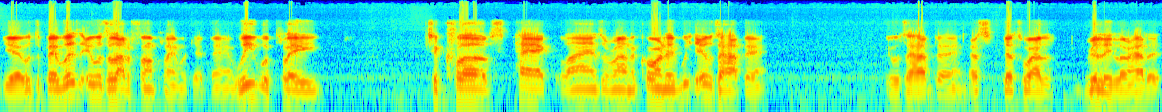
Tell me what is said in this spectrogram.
Yeah, it was a it was, it was a lot of fun playing with that band. We would play to clubs packed, lines around the corner. We, it was a hot band. It was a hot band. That's that's where I really learned how to.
